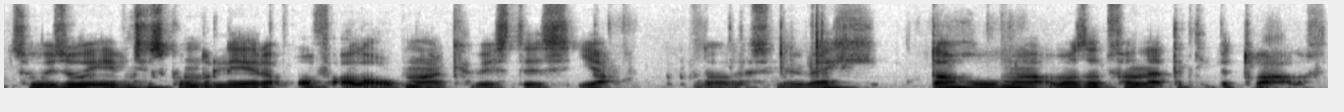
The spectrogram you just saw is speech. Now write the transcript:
Sowieso eventjes controleren of alle opmaak geweest is. Ja, dat is nu weg. Tahoma was dat van lettertype 12.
